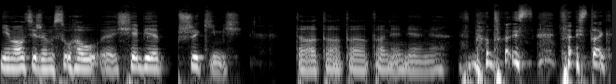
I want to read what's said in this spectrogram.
Nie ma opcji, żebym słuchał e, siebie przy kimś to, to, to, to nie, nie, nie. Bo to jest, to jest tak,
